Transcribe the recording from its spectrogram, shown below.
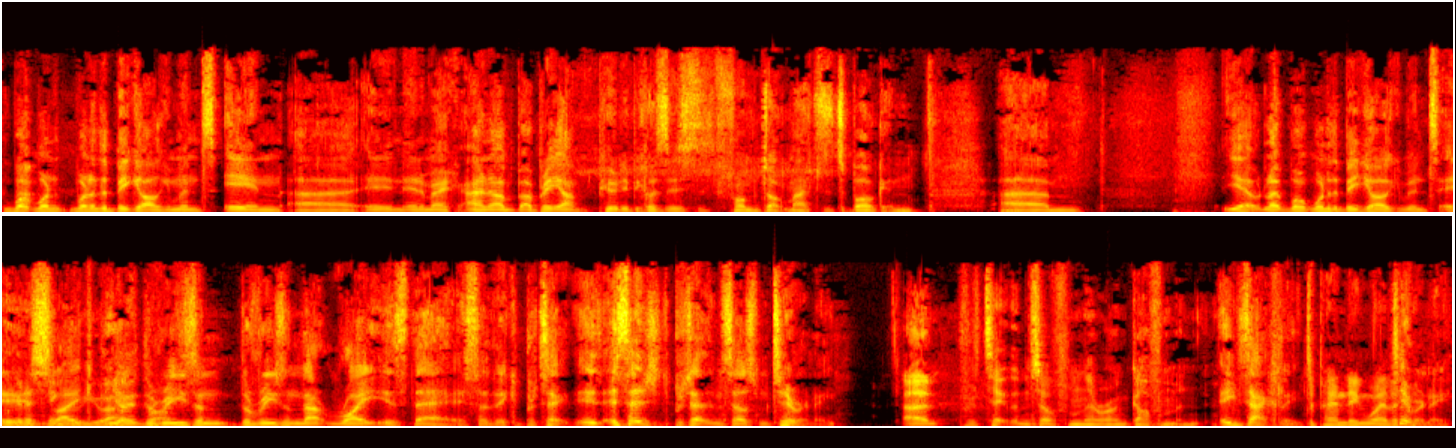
one one one of the big arguments in uh in, in America, and I, I bring it up purely because this is from Doc Mantis Toboggan. Um, Yeah, like one, one of the big arguments is like you you know the Brian. reason the reason that right is there is so they can protect essentially to protect themselves from tyranny. Um, protect themselves from their own government. Exactly. Depending where the Tyranny.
